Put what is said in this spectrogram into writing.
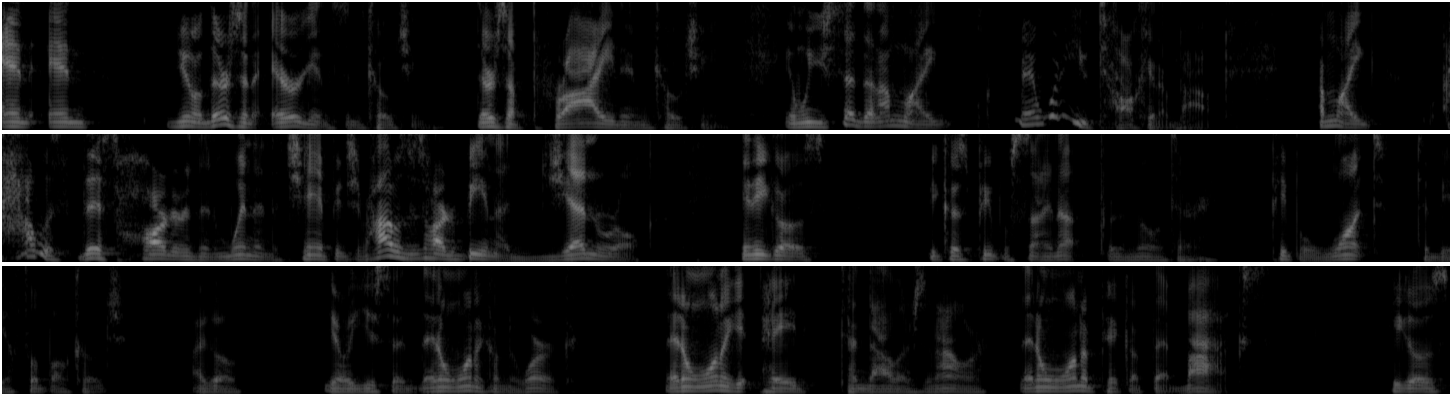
and and you know there's an arrogance in coaching, there's a pride in coaching, and when you said that, I'm like, man, what are you talking about? I'm like, how is this harder than winning a championship? How is this harder being a general? And he goes, because people sign up for the military. People want to be a football coach. I go, you know, you said they don't want to come to work. They don't want to get paid $10 an hour. They don't want to pick up that box. He goes,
